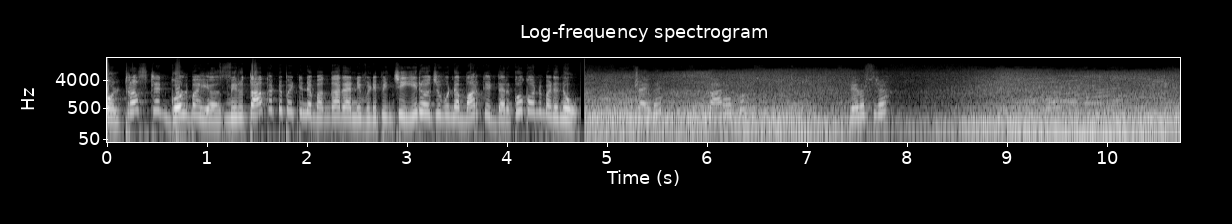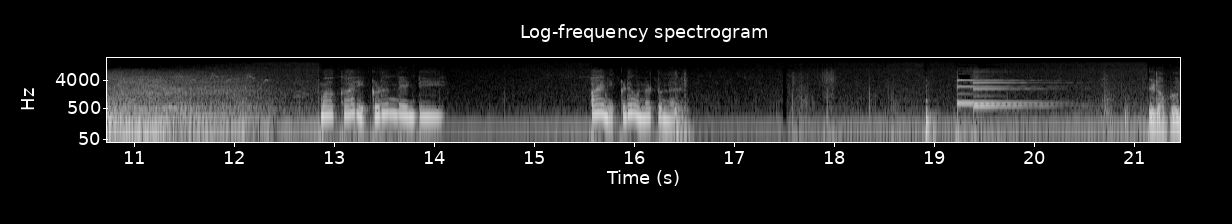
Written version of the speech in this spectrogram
గోల్డ్ ట్రస్టెడ్ గోల్డ్ బయర్స్. మీరు తాకట్టు పెట్టిన బంగారాన్ని విడిపించి ఈ రోజు ఉన్న మార్కెట్ ధరకు కొనబడను. డ్రైవర్ కార్ ఆపు. రివర్స్ రా. మా కార్ ఇక్కడుందేంటి? ఆయన ఇక్కడే ఉన్నట్టున్నారు. ఈ డబ్బులు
